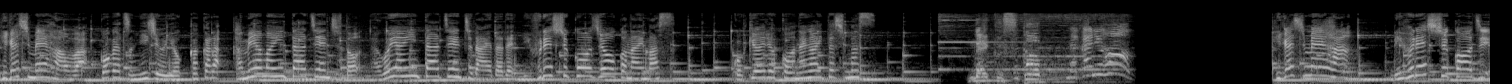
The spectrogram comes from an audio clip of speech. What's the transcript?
東名阪は5月24日から亀山インターチェンジと名古屋インターチェンジの間でリフレッシュ工事を行います。ご協力お願いいたします。ネクスコ中日本東名阪リフレッシュ工事。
